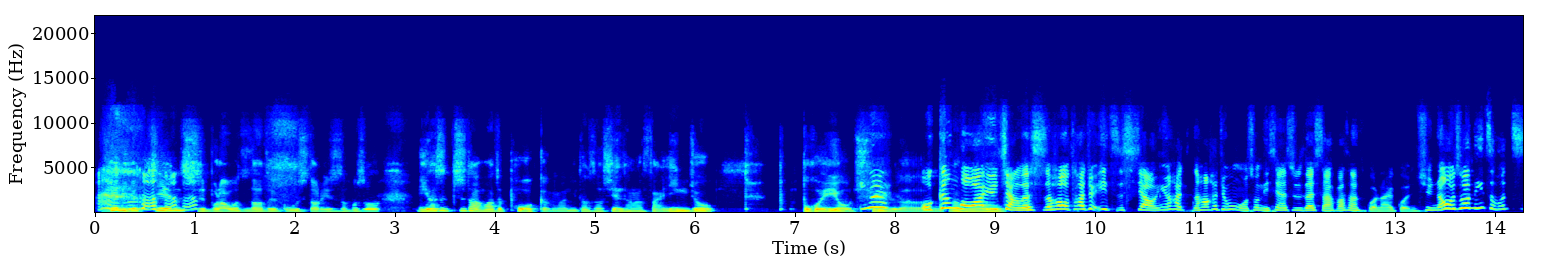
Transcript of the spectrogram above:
，Kelly 就坚持不让我知道这个故事到底是什么。说你要是知道的话，就破梗了。你到时候现场的反应就不会有趣了。我跟娃娃鱼讲的时候，他就一直笑，因为他然后他就问我说：“你现在是不是在沙发上滚来滚去？”然后我说：“你怎么知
